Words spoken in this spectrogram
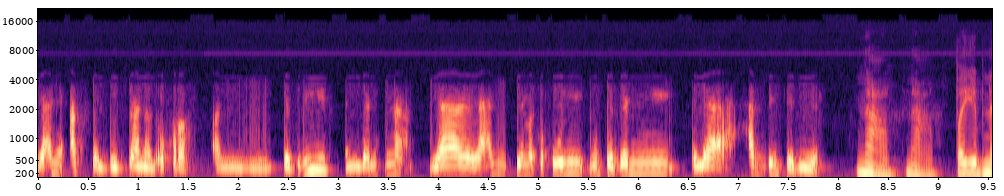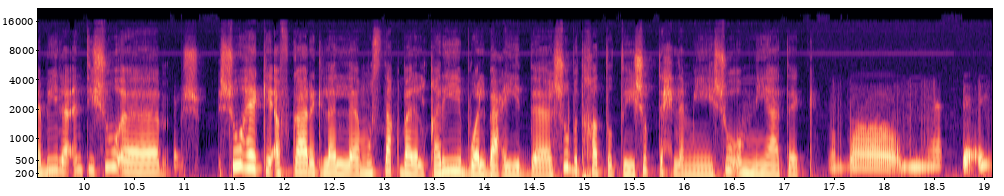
يعني عكس البلدان الأخرى. التدريس عندنا هنا لا يعني كما تقولي متدني إلى حد كبير. نعم نعم. طيب نبيلة أنت شو آه شو هيك أفكارك للمستقبل القريب والبعيد؟ آه، شو بتخططي؟ شو بتحلمي؟ شو أمنياتك؟ والله أمنيات أي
